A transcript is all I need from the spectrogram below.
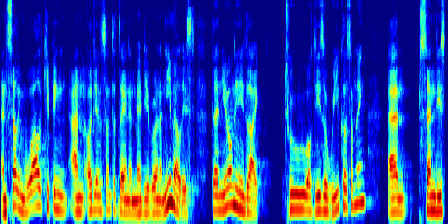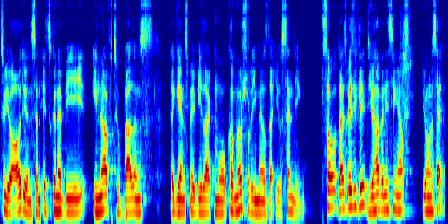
and selling while keeping an audience entertained and maybe run an email list, then you only need like two of these a week or something and send these to your audience. And it's going to be enough to balance against maybe like more commercial emails that you're sending. So that's basically. Do you have anything else you want to say?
